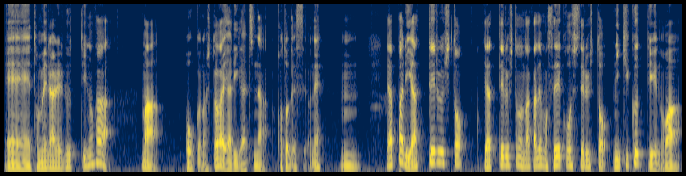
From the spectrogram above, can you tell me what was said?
えー止められるっていうのが、まあ、多くの人がやりがちなことですよね。うん。やっぱりやってる人、やってる人の中でも成功してる人に聞くっていうのは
